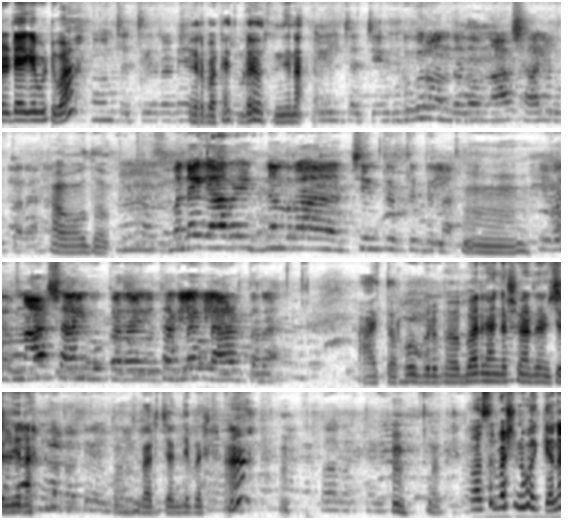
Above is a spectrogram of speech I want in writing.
ರೆಡಿ ಆಗೇ. ರೆಡಿ ಇರ್ಬೇಕಾಯ್ತು ಬಿಡ ಇವತ್ತಿನ ದಿನ. ಹುಡುಗರು ಒಂದದವ್ ನಾ ಶಾಲಿಗೆ ಹೋಗ್ತಾರ. ಹೌದು. ಮನೆಗೆ ಯಾರ ಇದ್ನಂದ್ರ ಚಿಂತಿರ್ತಿದ್ದಿಲ್ಲ. ಇವಾಗ ನಾ ಶಾಲಿಗೆ ಹೋಗ್ತಾರ ಇವತ್ತು ಹಗ್ಲಾಗ್ಲೇ ಆಡ್ತಾರ. ಆಯ್ತು ಅವ್ರು ಹೋಗಿ ಬರ್ರಿ ಬರ್ರಿ ಹಂಗಾರೆ ಚಂದಿ ಜಲ್ದಿ ನಾ ಹ್ಞೂ ಬರ್ರಿ ಜಲ್ದಿ ಬರ್ರಿ. ಹಾಂ? ಬರ್ತೀನಿ ಹ್ಞೂ ಹೊಸರು ಬಸ್ಸಿನ ಹೋಗ್ಯಾನ?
